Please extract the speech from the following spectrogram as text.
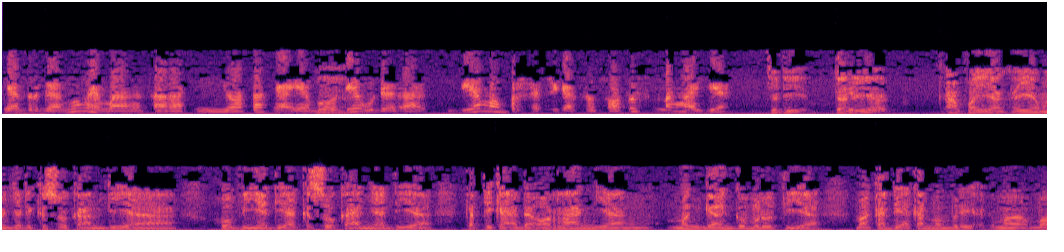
yang terganggu memang saraf di otaknya ya bahwa yeah. dia udah dia mempersepsikan sesuatu senang aja. Jadi dari gitu. Apa yang yang menjadi kesukaan dia, hobinya dia, kesukaannya dia, ketika ada orang yang mengganggu menurut dia, maka dia akan memberi me, me,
